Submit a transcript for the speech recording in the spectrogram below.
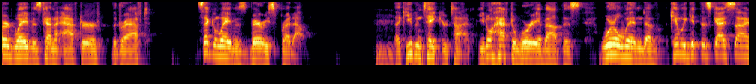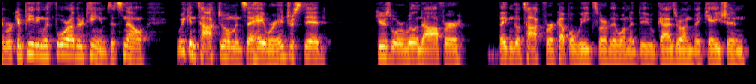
Third wave is kind of after the draft. Second wave is very spread out. Mm-hmm. Like you can take your time. You don't have to worry about this whirlwind of can we get this guy signed? We're competing with four other teams. It's no, we can talk to them and say, hey, we're interested here's what we're willing to offer. They can go talk for a couple weeks, whatever they want to do. Guys are on vacation.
